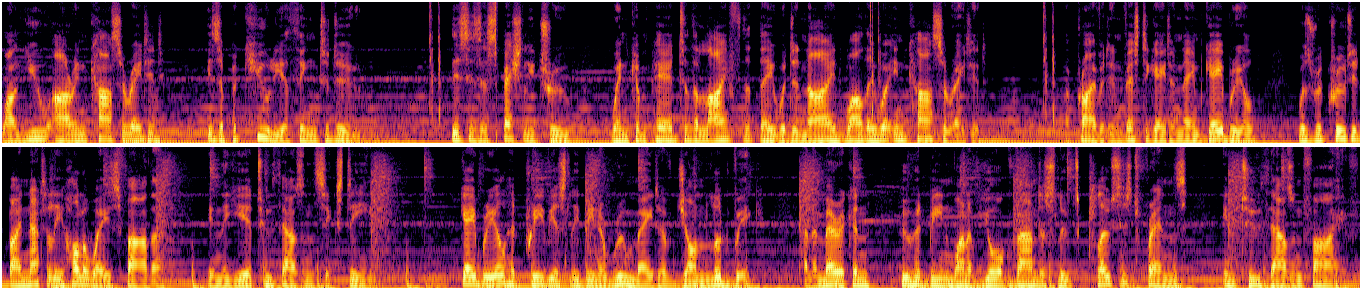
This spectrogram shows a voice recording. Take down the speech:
while you are incarcerated is a peculiar thing to do. This is especially true when compared to the life that they were denied while they were incarcerated. A private investigator named Gabriel was recruited by Natalee Holloway's father in the year 2016. Gabriel had previously been a roommate of John Ludwick, an American who had been one of Joran van der Sloot's closest friends in 2005.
